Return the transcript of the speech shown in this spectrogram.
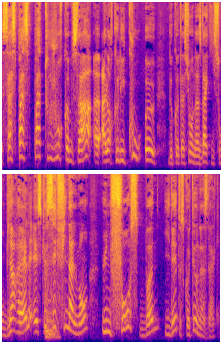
ça se passe pas toujours comme ça, alors que les coûts, eux, de cotation au Nasdaq, ils sont bien réels. Est-ce que c'est finalement une fausse bonne idée de ce côté au Nasdaq?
